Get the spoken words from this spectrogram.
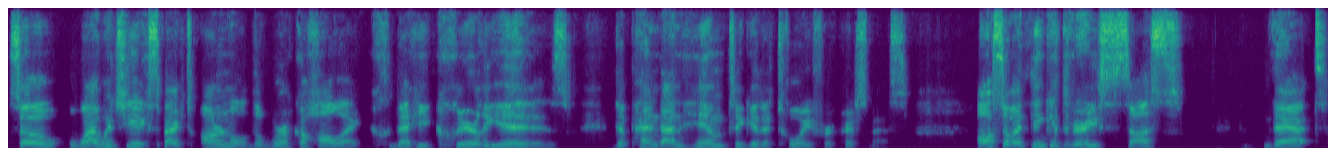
So why would she expect Arnold, the workaholic that he clearly is, depend on him to get a toy for Christmas? Also, I think it's very sus that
